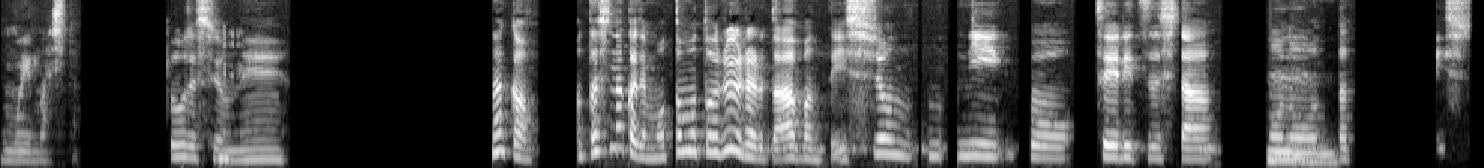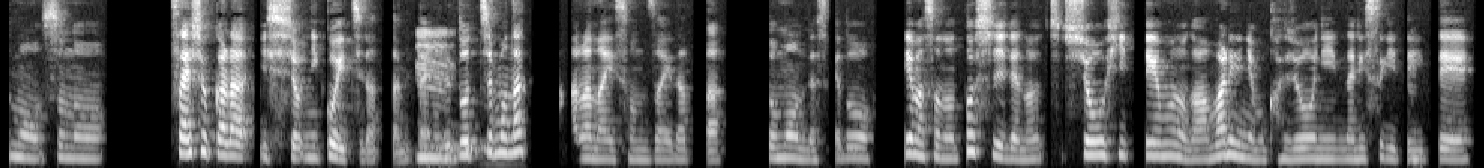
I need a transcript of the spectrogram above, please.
思いました。そうですよね。なんか私の中でもともとルーラルとアーバンって一緒にこう成立したものだった、一緒もうその最初から一緒ニコイチだったみたいな、でうん。どっちもなくならない存在だったと思うんですけど今その都市での消費っていうものがあまりにも過剰になりすぎていて、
